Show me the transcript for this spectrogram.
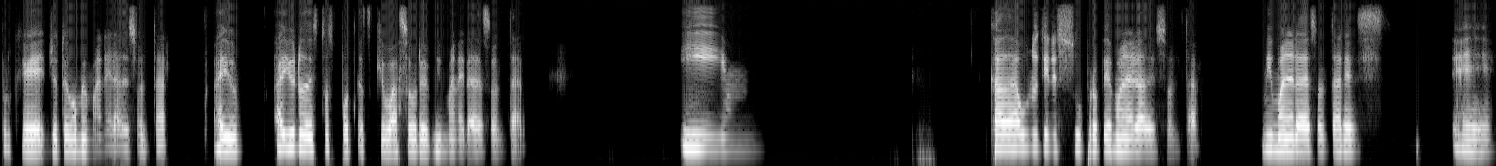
porque yo tengo mi manera de soltar. Hay hay uno de estos podcasts que va sobre mi manera de soltar y mm, cada uno tiene su propia manera de soltar. Mi manera de soltar es eh,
